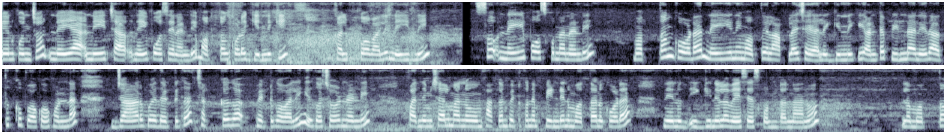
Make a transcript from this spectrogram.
నేను కొంచెం నెయ్యి నెయ్యి చే నెయ్యి పోసానండి. మొత్తం కూడా గిన్నెకి కలుపుకోవాలి నెయ్యిని. సో నెయ్యి పోసుకున్నానండి. మొత్తం కూడా నెయ్యిని మొత్తం ఇలా అప్లై చేయాలి గిన్నెకి. అంటే పిండి అనేది అతుక్కుపోకోకుండా జారిపోయేటట్టుగా చక్కగా పెట్టుకోవాలి. ఇదిగో చూడండి పది నిమిషాలు మనం పక్కన పెట్టుకునే పిండిని మొత్తాన్ని కూడా నేను ఈ గిన్నెలో వేసేసుకుంటున్నాను. ఇలా మొత్తం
